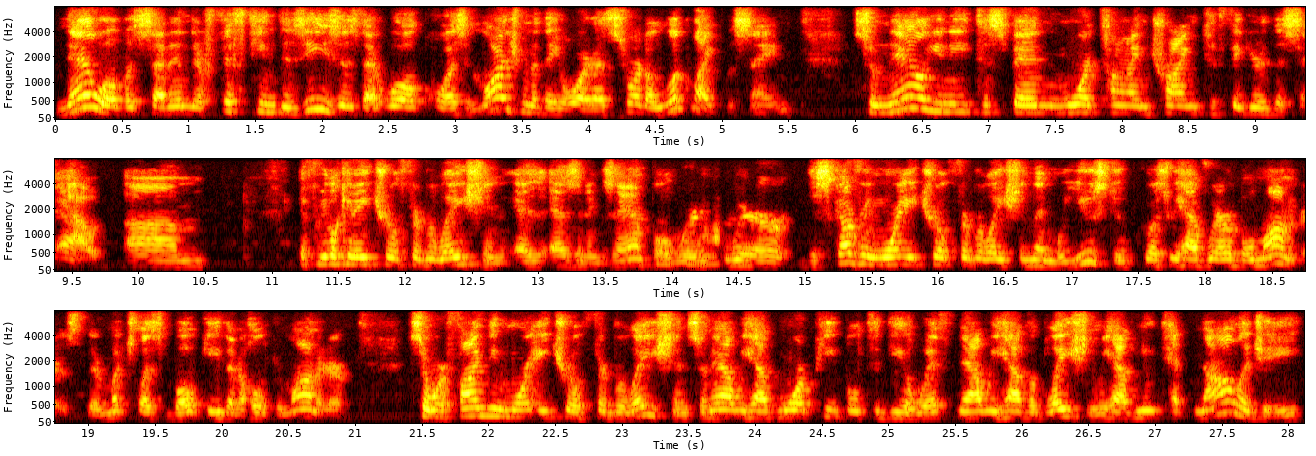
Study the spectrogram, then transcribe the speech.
Now all of a sudden there are 15 diseases that all cause enlargement of the aorta, sort of look like the same. So now you need to spend more time trying to figure this out. Um, if we look at atrial fibrillation as, as an example, we're, mm-hmm. we're discovering more atrial fibrillation than we used to because we have wearable monitors. They're much less bulky than a Holter monitor. So we're finding more atrial fibrillation. So now we have more people to deal with. Now we have ablation. We have new technology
